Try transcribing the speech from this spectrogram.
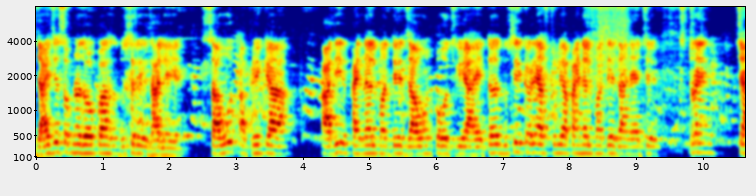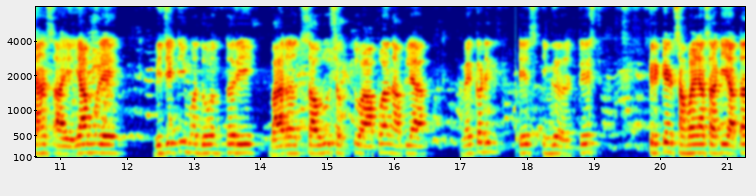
जायचे स्वप्न जवळपास दुसरे झाले. साऊथ आफ्रिका आधी फायनलमध्ये जाऊन पोहोचली आहे. तर दुसरीकडे ऑस्ट्रेलिया फायनलमध्ये जाण्याचे स्ट्रेंग चान्स आहे. यामुळे बी तरी भारत सावरू शकतो. आपण आपल्या मेकडील टेस्ट इंग टेस्ट क्रिकेट सांभाळण्यासाठी आता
